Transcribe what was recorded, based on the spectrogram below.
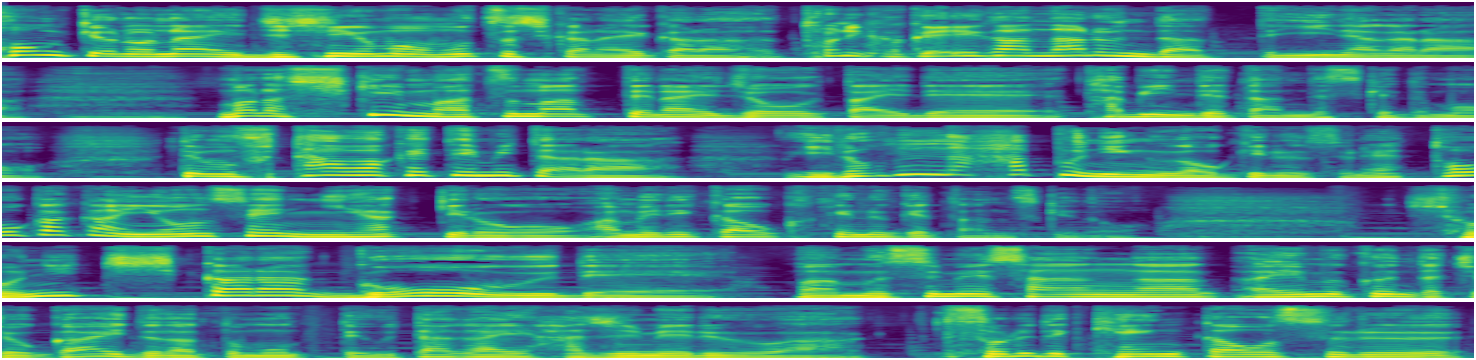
根拠のない自信をもう持つしかないから、とにかく映画になるんだって言いながら、まだ資金も集まってない状態で旅に出たんですけども、でも蓋を開けてみたら、いろんなハプニングが起きるんですよね。10日間4200キロをアメリカを駆け抜けたんですけど、初日から豪雨で、まあ娘さんが歩夢くんたちをガイドだと思って疑い始めるわ。それで喧嘩をする。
